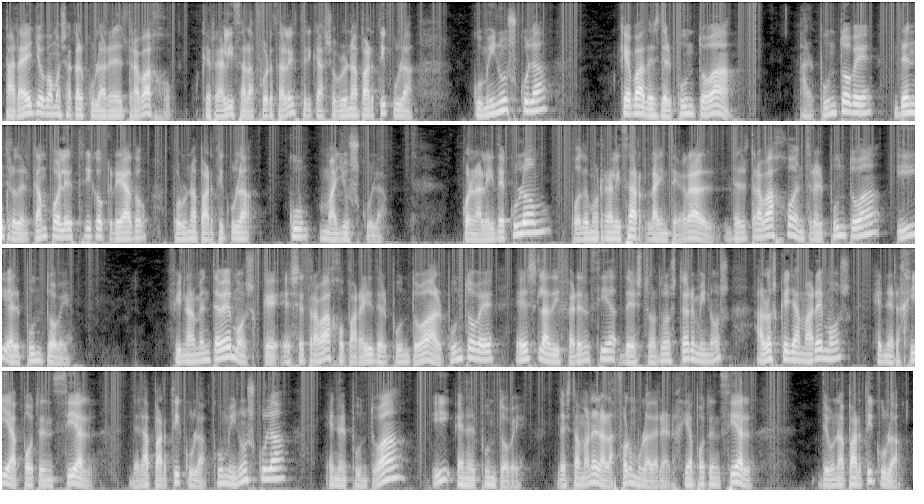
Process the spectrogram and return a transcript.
Para ello vamos a calcular el trabajo que realiza la fuerza eléctrica sobre una partícula Q minúscula que va desde el punto A al punto B dentro del campo eléctrico creado por una partícula Q mayúscula. Con la ley de Coulomb podemos realizar la integral del trabajo entre el punto A y el punto B. Finalmente vemos que ese trabajo para ir del punto A al punto B es la diferencia de estos dos términos a los que llamaremos energía potencial de la partícula Q minúscula en el punto A y en el punto B. De esta manera la fórmula de energía potencial de una partícula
